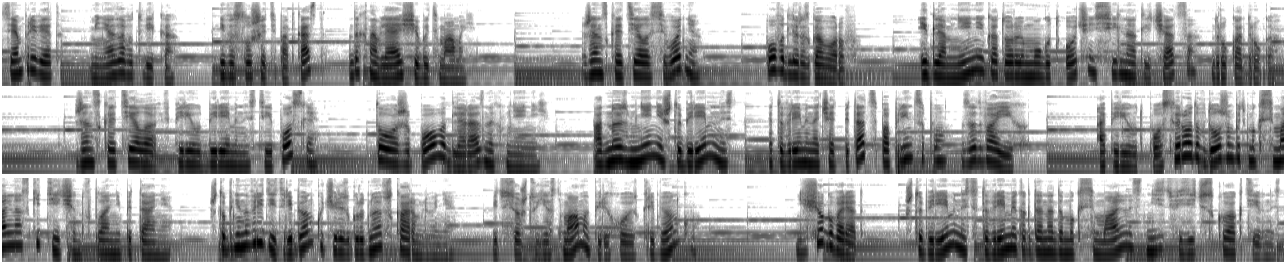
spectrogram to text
Всем привет! Меня зовут Вика, и вы слушаете подкаст «Вдохновляющий быть мамой». Женское тело сегодня – повод для разговоров и для мнений, которые могут очень сильно отличаться друг от друга. Женское тело в период беременности и после – тоже повод для разных мнений. Одно из мнений, что беременность – это время начать питаться по принципу «за двоих», а период после родов должен быть максимально аскетичен в плане питания – чтобы не навредить ребенку через грудное вскармливание, ведь все, что ест мама, переходит к ребенку. Еще говорят, что беременность – это время, когда надо максимально снизить физическую активность.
